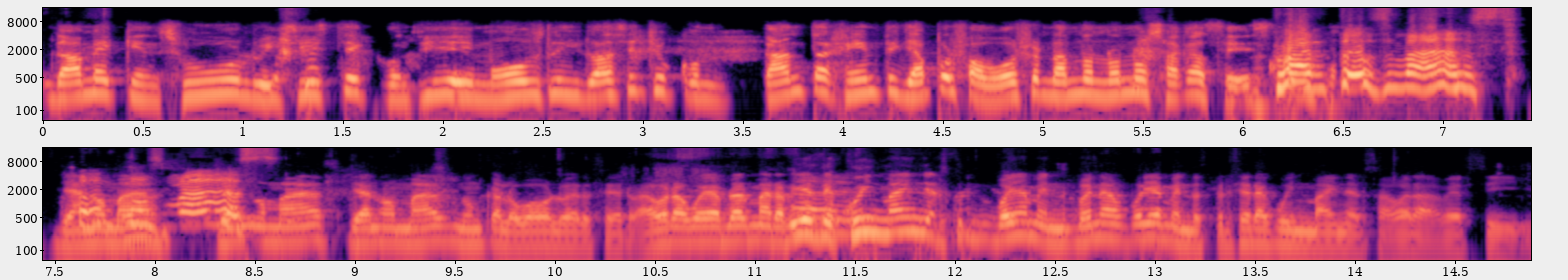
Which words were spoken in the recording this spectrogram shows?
Dame Kensu, lo hiciste con CJ Mosley, lo has hecho con tanta gente. Ya, por favor, Fernando, no nos hagas esto. ¿Cuántos más? Ya no más, ya no más, ya no más, nunca lo voy a volver a hacer. Ahora voy a hablar maravillas de Queen Miners. Voy a, voy a, menospreciar a Queen Miners ahora, a ver si.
